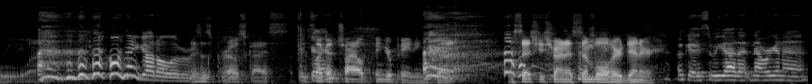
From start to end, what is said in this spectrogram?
Ooh, wow. I got all over this me. is gross, guys. It's Okay. like a child finger painting. But it says she's trying to assemble her dinner. Okay, so we got it. Now we're gonna.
